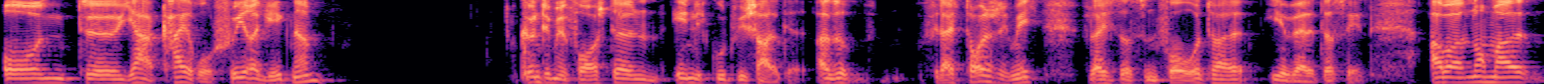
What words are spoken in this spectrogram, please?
Und äh, ja, Kairo, schwerer Gegner. Könnte mir vorstellen, ähnlich gut wie Schalke. Also vielleicht täusche ich mich, vielleicht ist das ein Vorurteil, ihr werdet das sehen. Aber nochmal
